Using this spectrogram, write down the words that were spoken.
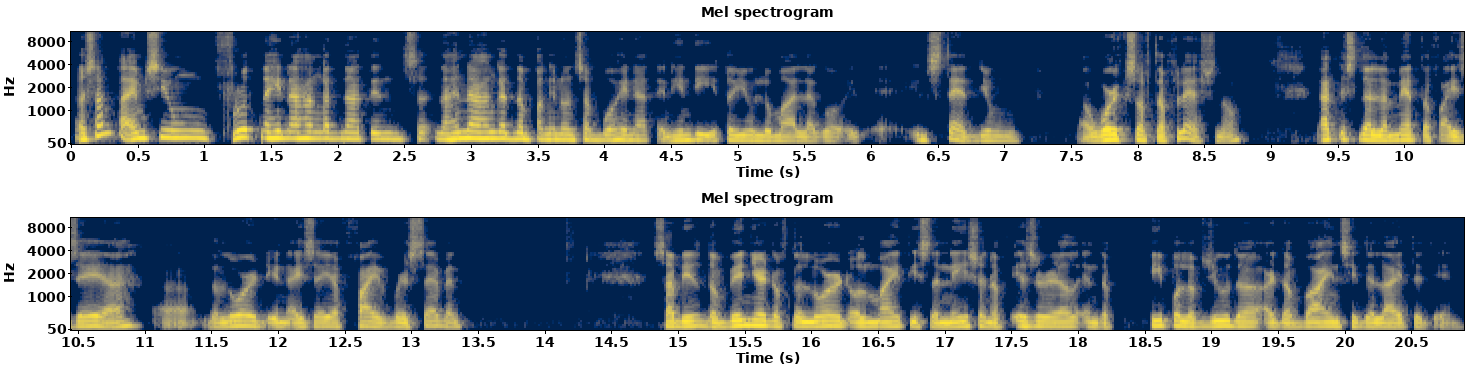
Uh, sometimes yung fruit na hinahangad natin sa, na hinahangad ng Panginoon sa buhay natin, hindi ito yung lumalago. Instead, yung uh, works of the flesh, no? That is the lament of Isaiah, uh, the Lord in Isaiah 5 verse 7. Sabi, the vineyard of the Lord Almighty is the nation of Israel, and the people of Judah are the vines he delighted in.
